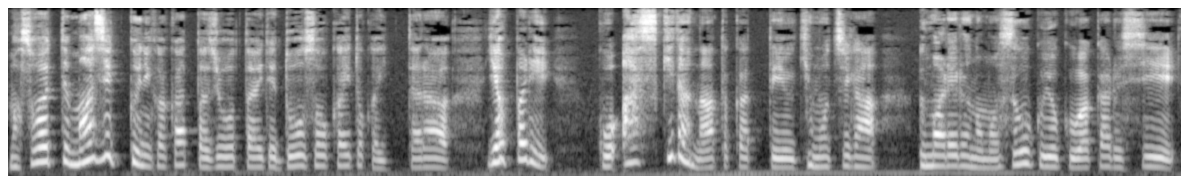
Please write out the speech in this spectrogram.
まあそうやってマジックにかかった状態で同窓会とか行ったら、やっぱり、こう、あ、好きだなとかっていう気持ちが生まれるのもすごくよくわかるし、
